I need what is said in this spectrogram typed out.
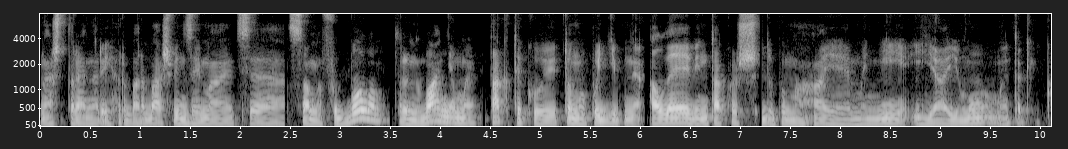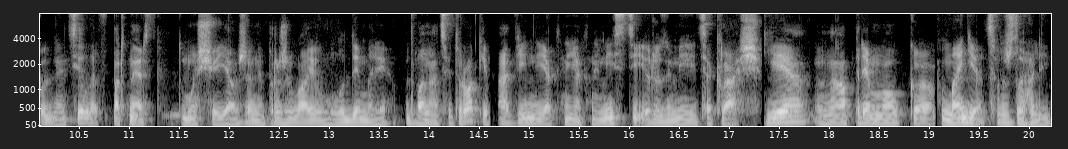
наш тренер Ігор Барбаш він займається саме футболом, тренуваннями, тактикою і тому подібне. Але він також допомагає мені і я йому. Ми так як одне ціле в партнерстві, тому що я вже не проживаю у Володимирі 12 років, а він як ніяк на місці і розуміється краще. Є напрямок медіа, це взагалі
